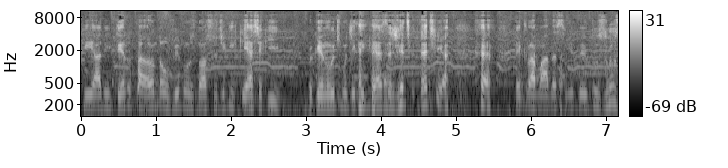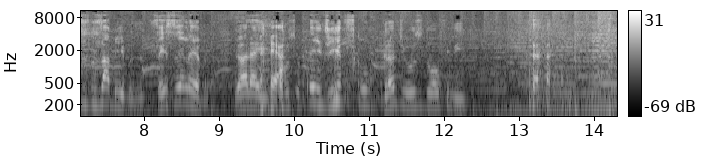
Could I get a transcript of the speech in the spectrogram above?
que a Nintendo tá anda ouvindo os nossos Digcast aqui. Porque no último Digcast a gente até tinha reclamado assim dos usos dos amigos. Não sei se você lembra. E olha aí, é. fomos surpreendidos com o grande uso do Wolf Link. ハハハ。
